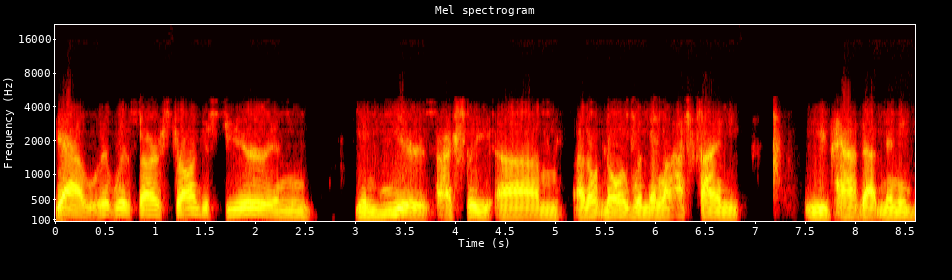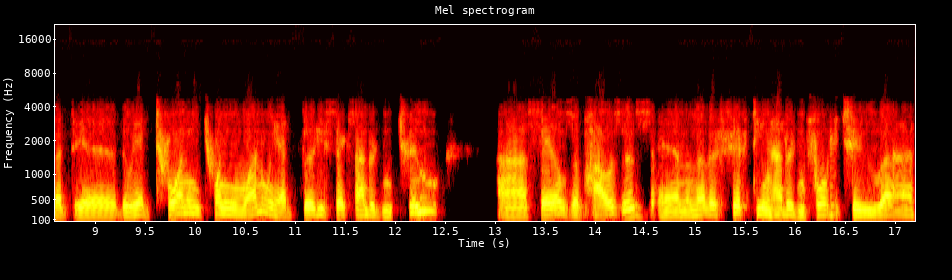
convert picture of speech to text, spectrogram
yeah, it was our strongest year in in years. Actually, um, I don't know when the last time we've had that many, but uh, we had 2021. We had 3,602 uh, sales of houses and another 1,542 uh,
